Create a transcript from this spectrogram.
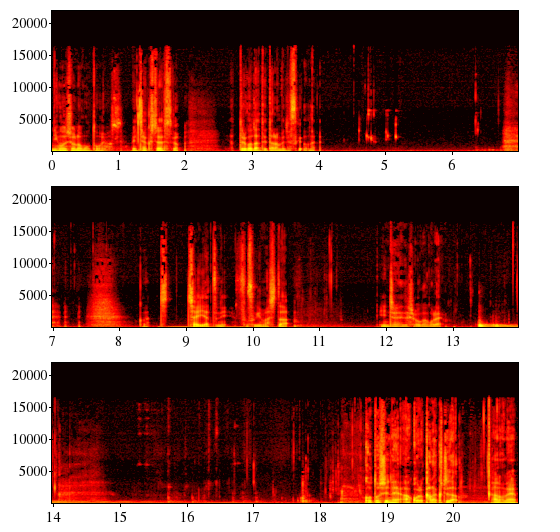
日本酒を飲もうと思います。めちゃくちゃですよ。やってることはデタラメですけどね。ちっちゃいやつに注ぎました。いいんじゃないでしょうか、これ。今年ね、あ、これ辛口だ。あのね、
